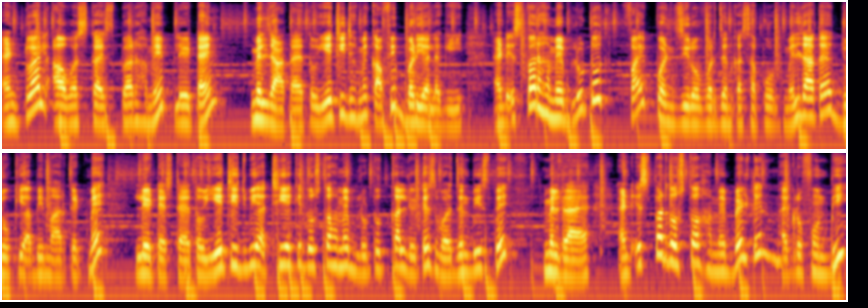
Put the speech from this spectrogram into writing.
एंड 12 आवर्स का इस पर हमें प्ले टाइम मिल जाता है। तो ये चीज़ हमें काफ़ी बढ़िया लगी। एंड इस पर हमें ब्लूटूथ 5.0 वर्जन का सपोर्ट मिल जाता है, जो कि अभी मार्केट में लेटेस्ट है। तो ये चीज़ भी अच्छी है कि दोस्तों, हमें ब्लूटूथ का लेटेस्ट वर्जन भी इस पर मिल रहा है। एंड इस पर दोस्तों, हमें बिल्ट इन माइक्रोफोन भी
